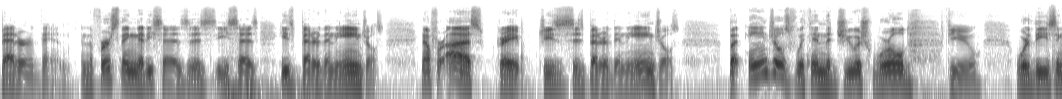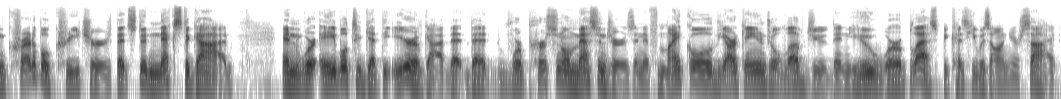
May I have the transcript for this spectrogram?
better than. And the first thing that he says is he says he's better than the angels. Now, for us, great, Jesus is better than the angels. But angels within the Jewish worldview were these incredible creatures that stood next to God and were able to get the ear of God, that, that were personal messengers. And if Michael the archangel loved you, then you were blessed because he was on your side.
